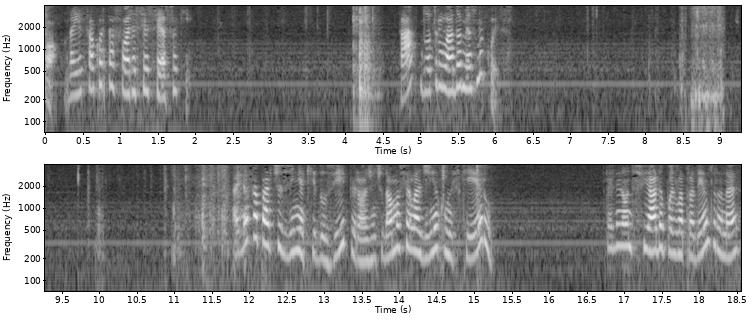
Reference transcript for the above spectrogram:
Ó, daí é só cortar fora esse excesso aqui. Tá? Do outro lado a mesma coisa. Aí, nessa partezinha aqui do zíper, ó, a gente dá uma seladinha com isqueiro, pra ele não desfiar depois lá pra dentro, né?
